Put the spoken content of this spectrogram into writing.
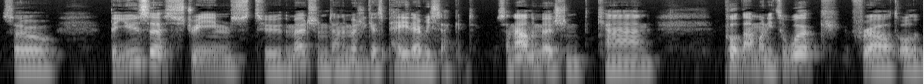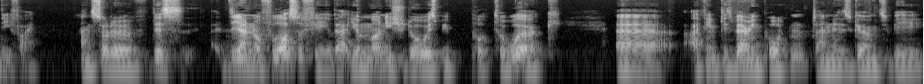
So the user streams to the merchant, and the merchant gets paid every second. So now the merchant can put that money to work throughout all of DeFi, and sort of this general philosophy that your money should always be put to work, uh, I think is very important and is going to be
